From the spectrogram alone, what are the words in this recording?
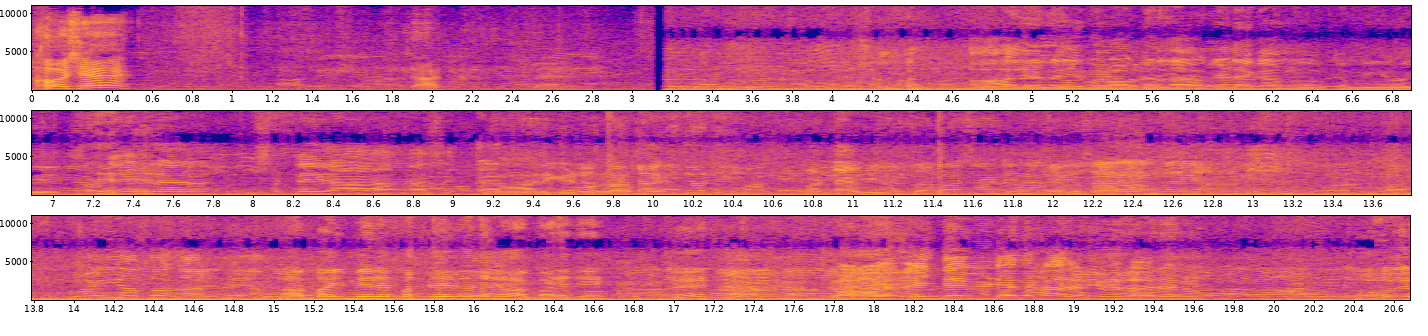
ਖੁਸ਼ ਹੈ? ਚੱਕ ਲੈ। ਆਹ ਲੈ ਲਈ ਬਲੌਗਰ ਸਾਹਿਬ ਕਿਹੜੇ ਕੰਮ ਕਮੀ ਹੋ ਗਏ? ਛੱਟੇ ਆ ਆਜ ਕੇ ਵੱਡਾ ਵੀ ਕੋਈ ਆਪਾਂ ਸਾਰੇ ਆ। ਬਾਈ ਮੇਰੇ ਪੱਤੇ ਤੇ ਦਿਖਾ ਮੜ ਜੇ ਹੈ ਹੁਣ ਇੱਥੇ ਵੀਡੀਓ ਦਿਖਾ ਦੇਣੀ ਮੈਂ ਸਾਰਿਆਂ ਨੂੰ। ਹੋਰ?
